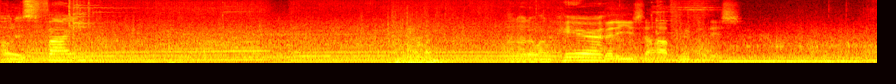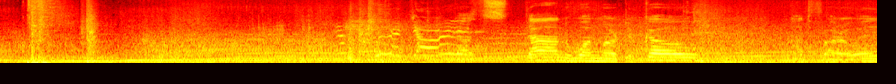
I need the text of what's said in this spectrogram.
All is fine. Another one here. Better use the harpoon for this. That's done. One more to go. Not far away.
